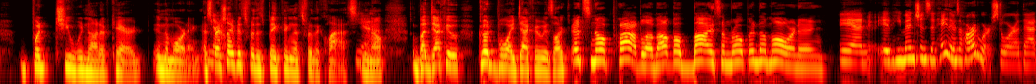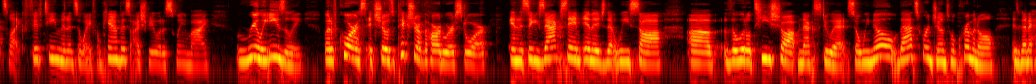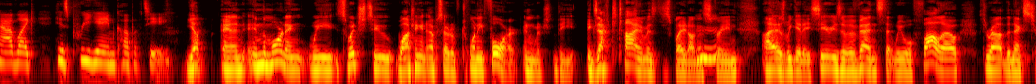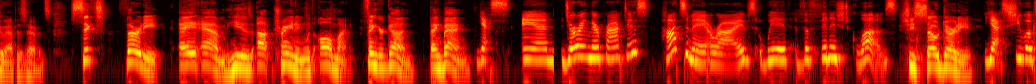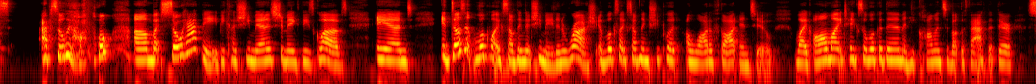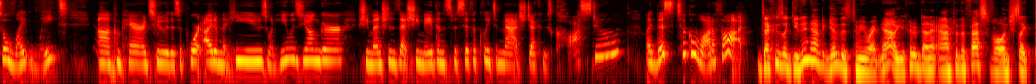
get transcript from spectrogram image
but she would not have cared in the morning, especially if it's for this big thing that's for the class, you know. But Deku, good boy Deku is like, "It's no problem. I'll go buy some rope in the morning." And it, he mentions that, hey, there's a hardware store that's like 15 minutes away from campus. I should be able to swing by really easily. But of course, it shows a picture of the hardware store, and it's the exact same image that we saw of the little tea shop next to it. So we know that's where Gentle Criminal is going to have like his pre-game cup of tea. Yep. And in the morning, we switch to watching an episode of 24, in which the exact time is displayed on the screen uh, as we get a series of events that we will follow throughout the next two episodes. 6.30 a.m. He is up training with All Might. Finger gun. Bang, bang. Yes. And during their practice, Hatsume arrives with the finished gloves. She's so dirty. Yes, she looks absolutely awful, um, but so happy because she managed to make these gloves. And it doesn't look like something that she made in a rush. It looks like something she put a lot of thought into. Like All Might takes a look at them and he comments about the fact that they're so lightweight. Uh, compared to the support item that he used when he was younger. She mentions that she made them specifically to match Deku's costume. Like, this took a lot of thought. Deku's like, you didn't have to give this to me right now. You could have done it after the festival. And she's like,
